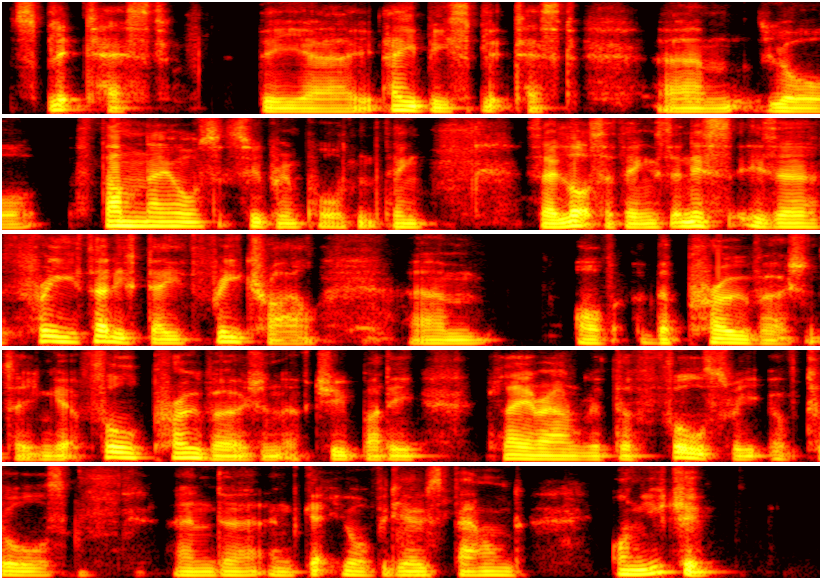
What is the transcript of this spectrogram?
split test the uh, A/B split test, um, your thumbnails, super important thing. So lots of things, and this is a free 30-day free trial um, of the Pro version. So you can get full Pro version of TubeBuddy, play around with the full suite of tools, and uh, and get your videos found on YouTube.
